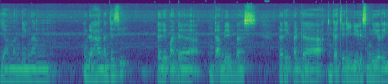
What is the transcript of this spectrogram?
Ya mendingan mudahan aja sih daripada nggak bebas daripada nggak jadi diri sendiri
